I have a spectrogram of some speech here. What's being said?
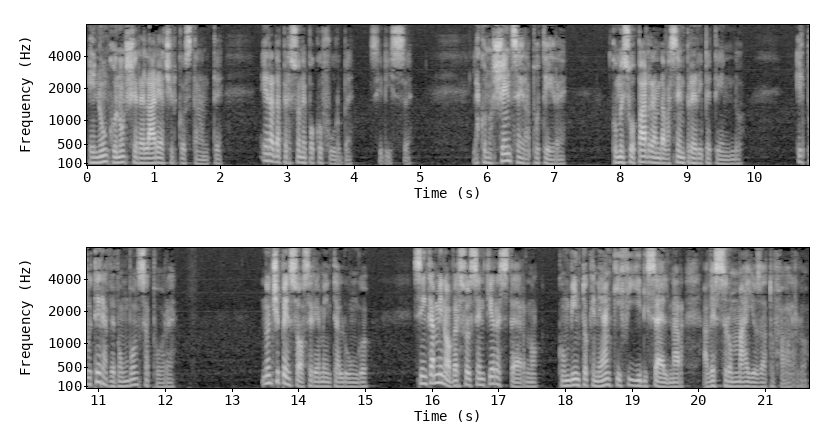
e non conoscere l'area circostante era da persone poco furbe, si disse. La conoscenza era potere, come suo padre andava sempre ripetendo, e il potere aveva un buon sapore. Non ci pensò seriamente a lungo. Si incamminò verso il sentiero esterno, convinto che neanche i figli di Selnar avessero mai osato farlo,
